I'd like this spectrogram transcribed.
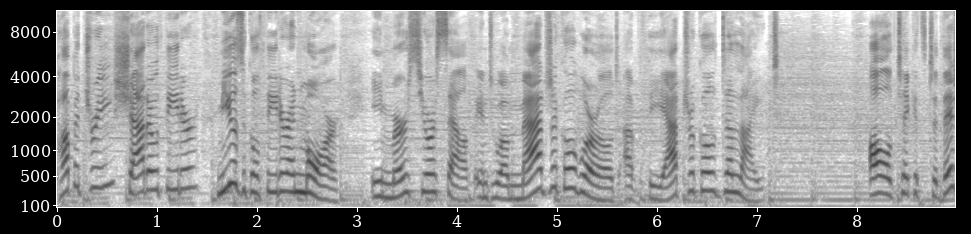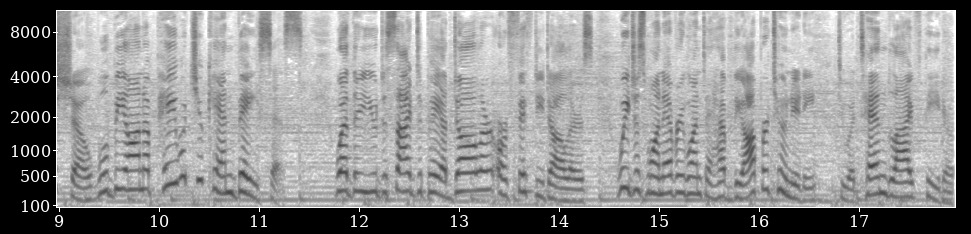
puppetry, shadow theater, musical theater, and more, immerse yourself into a magical world of theatrical delight. All tickets to this show will be on a pay what you can basis. Whether you decide to pay a dollar or $50, we just want everyone to have the opportunity to attend live theater.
